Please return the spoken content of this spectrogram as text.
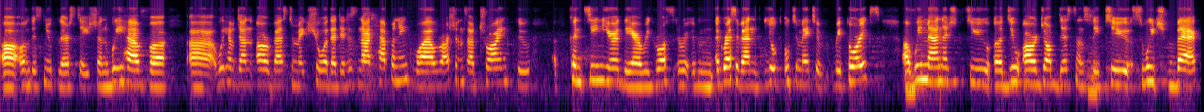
uh, on this nuclear station. We have. Uh, uh, we have done our best to make sure that it is not happening while Russians are trying to continue their um, aggressive and ultimative rhetorics. Uh, we managed to uh, do our job distantly to switch back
